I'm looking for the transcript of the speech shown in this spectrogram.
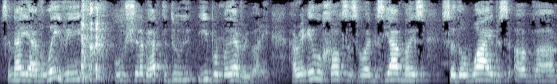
So now you have Levi, who should have to do Yibum with everybody. So the wives of uh,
